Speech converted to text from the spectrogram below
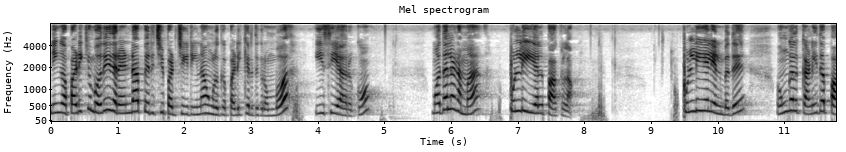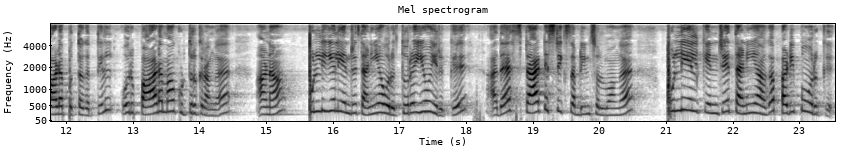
நீங்கள் படிக்கும்போது இதை ரெண்டாக பிரித்து படிச்சுக்கிட்டிங்கன்னா உங்களுக்கு படிக்கிறதுக்கு ரொம்ப ஈஸியாக இருக்கும். முதல்ல நம்ம புள்ளியியல் பார்க்கலாம். புள்ளியியல் என்பது உங்கள் கணித பாட புத்தகத்தில் ஒரு பாடமாக கொடுத்துருக்குறாங்க. ஆனால் புள்ளியியல் என்று தனியாக ஒரு துறையும் இருக்குது அதை ஸ்டாட்டிஸ்டிக்ஸ் அப்படின்னு சொல்லுவாங்க. புள்ளியியலுக்கென்றே தனியாக படிப்பும் இருக்குது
